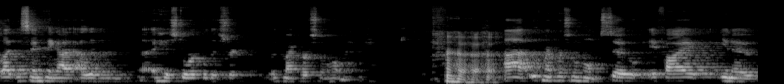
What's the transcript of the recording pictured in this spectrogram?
like the same thing. I, I live in a historical district with my personal home. uh, with my personal home. So if I, you know,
